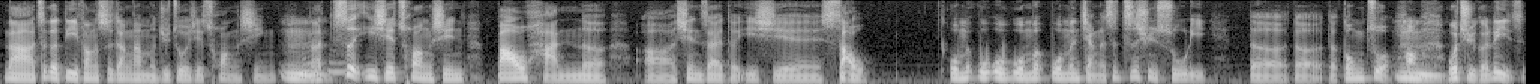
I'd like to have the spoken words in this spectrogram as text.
那这个地方是让他们去做一些创新。嗯，那这一些创新包含了啊、呃，现在的一些少，我们我我我们我们讲的是资讯梳理的的的工作。好，嗯、我举个例子，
